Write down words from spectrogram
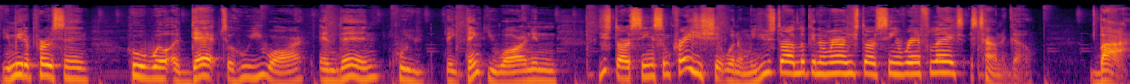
You meet a person who will adapt to who you are and then who they think you are, and then you start seeing some crazy shit with them. When you start looking around, you start seeing red flags, it's time to go. Bye.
